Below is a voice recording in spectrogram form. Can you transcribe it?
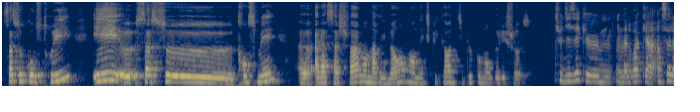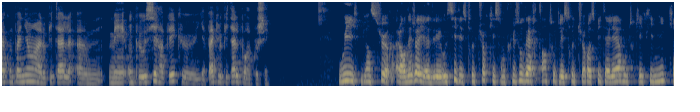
ça se construit et euh, ça se transmet euh, à la sage-femme en arrivant, en expliquant un petit peu comment on veut les choses. Tu disais que hum, on a le droit qu'à un seul accompagnant à l'hôpital, euh, mais on peut aussi rappeler qu'il n'y a pas que l'hôpital pour accoucher. Oui, bien sûr. Alors déjà, il y a aussi des structures qui sont plus ouvertes. Hein. Toutes les structures hospitalières ou toutes les cliniques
